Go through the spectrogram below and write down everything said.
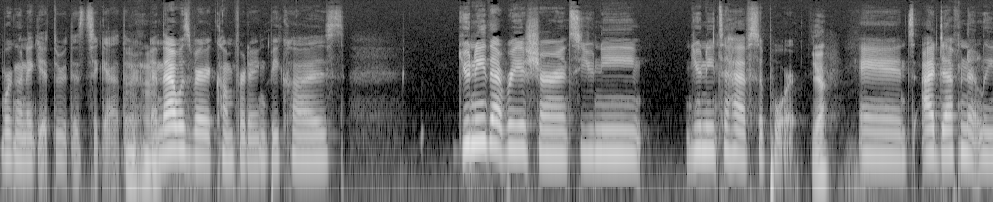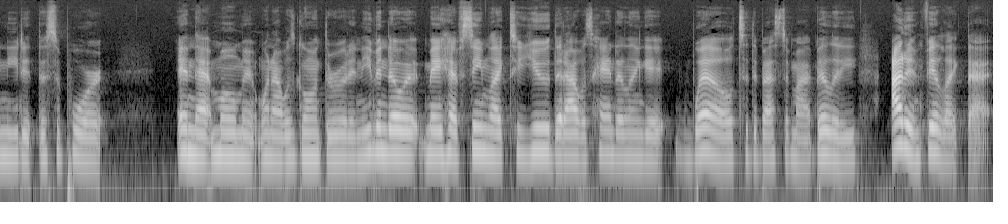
we're going to get through this together. Mhm. And that was very comforting because you need that reassurance. You need you need to have support. Yeah. And I definitely needed the support in that moment when I was going through it. And even though it may have seemed like to you that I was handling it well to the best of my ability, I didn't feel like that.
